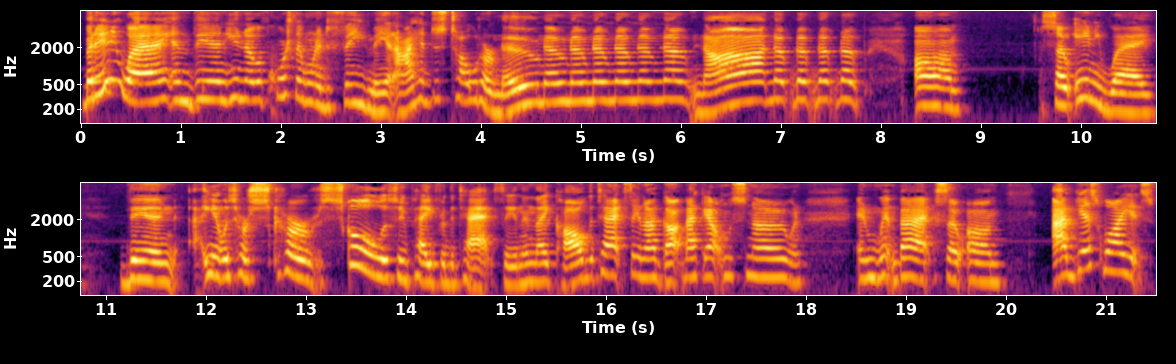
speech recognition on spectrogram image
but anyway, and then you know, of course, they wanted to feed me, and I had just told her no, no, no, no, no, no, no, not nope, nope, nope, nope. Um, so anyway, then, you know, it was her, her school is who paid for the taxi, and then they called the taxi, and I got back out in the snow and, and went back. So, um, I guess why it's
